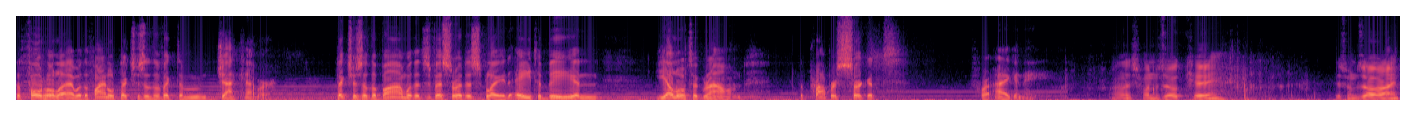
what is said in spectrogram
the photo lab with the final pictures of the victim, Jackhammer. Pictures of the bomb with its viscera displayed, A to B and yellow to ground. The proper circuit for agony. Well, this one's okay. This one's all right.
